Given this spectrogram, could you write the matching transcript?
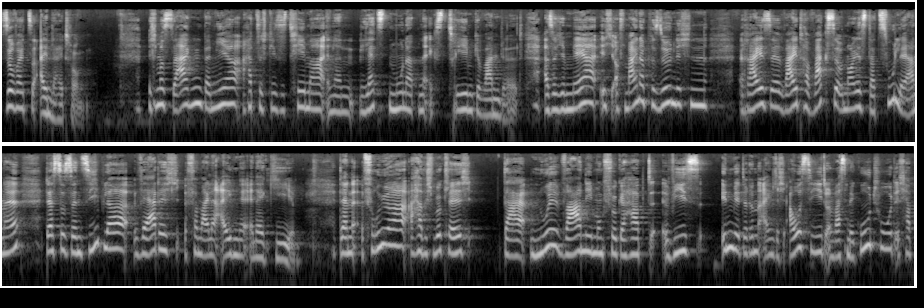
Soweit zur Einleitung. Ich muss sagen, bei mir hat sich dieses Thema in den letzten Monaten extrem gewandelt. Also je mehr ich auf meiner persönlichen Reise weiter wachse und Neues dazulerne, desto sensibler werde ich für meine eigene Energie. Denn früher habe ich wirklich da null Wahrnehmung für gehabt, wie es in mir drin eigentlich aussieht und was mir gut tut. Ich habe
